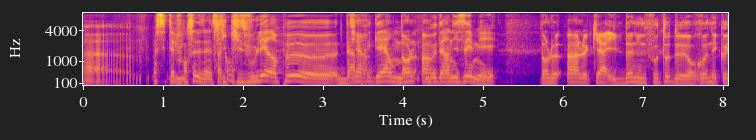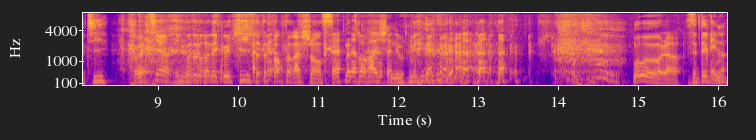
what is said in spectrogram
euh, Bah, C'était le français des années qui, 50. qui se voulait un peu euh, d'après-guerre le modernisé, mais Dans le 1, le cas, il donne une photo de René Coty. Ouais, tiens, une photo de René Coty, ça te portera chance. Notre Reich à nous. bon, bah, voilà. C'était Eh une, ben.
